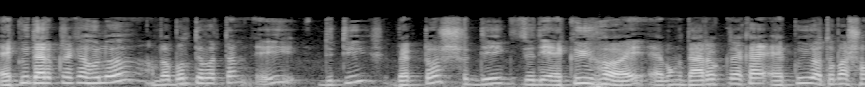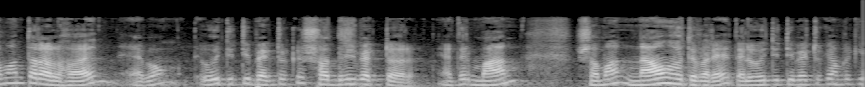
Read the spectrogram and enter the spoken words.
একই দ্বারক রেখা হলেও আমরা বলতে পারতাম এই দুটি ভেক্টর দিক যদি একই হয় এবং দ্বারক রেখা একই অথবা সমান্তরাল হয় এবং ওই দুটি ভেক্টরকে সদৃশ ভেক্টর এদের মান সমান নাও হতে পারে, তাহলে ওই দুটি ভেক্টরকে আমরা কি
